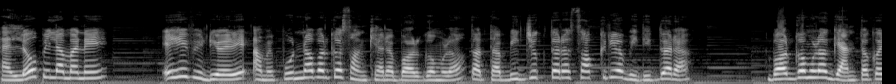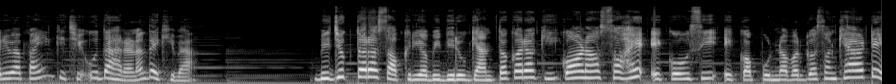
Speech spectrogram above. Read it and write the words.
ହ୍ୟାଲୋ ପିଲାମାନେ। ଏହି ଭିଡିଓରେ ଆମେ ପୂର୍ଣ୍ଣବର୍ଗ ସଂଖ୍ୟାର ବର୍ଗମୂଳ ତଥା ବିଯୁକ୍ତର ସକ୍ରିୟ ବିଧି ଦ୍ୱାରା ବର୍ଗମୂଳ ଜ୍ଞାତ କରିବା ପାଇଁ କିଛି ଉଦାହରଣ ଦେଖିବା। ବିଯୁକ୍ତର ସକ୍ରିୟ ବିଧିରୁ ଜ୍ଞାତ କର କି କ'ଣ ଶହେ ଏକୋଇଶ ଏକ ପୂର୍ଣ୍ଣବର୍ଗ ସଂଖ୍ୟା ଅଟେ?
